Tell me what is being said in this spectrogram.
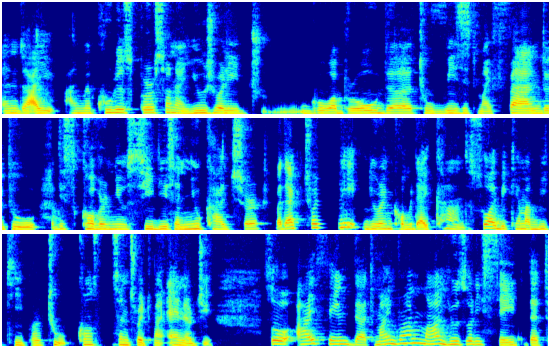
and I, I'm a curious person. I usually go abroad uh, to visit my friend, to discover new cities and new culture. But actually, during COVID, I can't. So I became a beekeeper to concentrate my energy. So I think that my grandma usually said that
